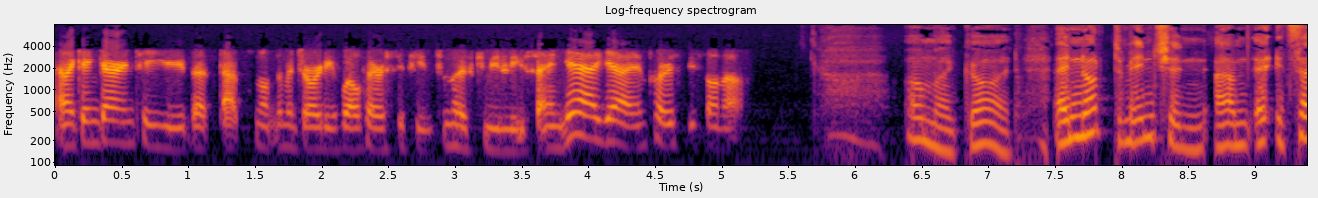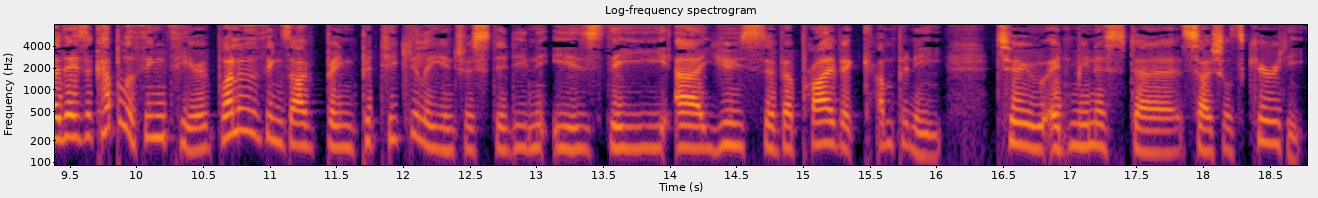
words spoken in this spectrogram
and I can guarantee you that that's not the majority of welfare recipients in those communities saying, yeah, yeah, impose this on us. Oh my God! And not to mention, um, it, so there's a couple of things here. One of the things I've been particularly interested in is the uh, use of a private company to administer Social Security,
